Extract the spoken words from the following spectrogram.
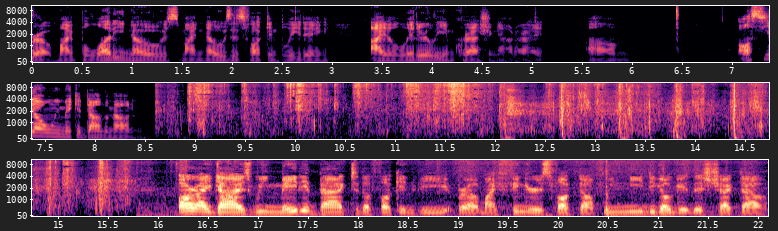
bro. My bloody nose. My nose is fucking bleeding. I literally am crashing out. All right. Um, I'll see y'all when we make it down the mountain. All right, guys, we made it back to the fucking V, bro. My finger is fucked up. We need to go get this checked out.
